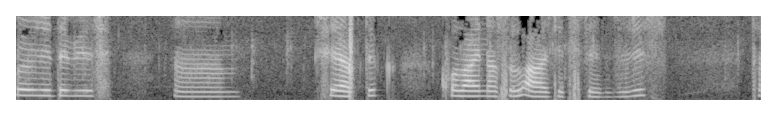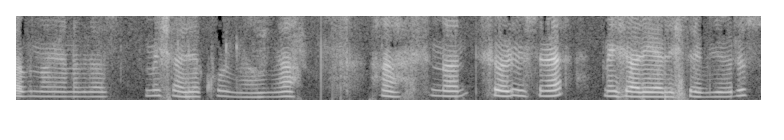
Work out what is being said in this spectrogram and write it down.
Böyle de bir ım, şey yaptık. Kolay nasıl ağaç yetiştirebiliriz. Tabi bunun yanına biraz meşale koymayalım ya. Ha, şundan şöyle üstüne meşale yerleştirebiliyoruz.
